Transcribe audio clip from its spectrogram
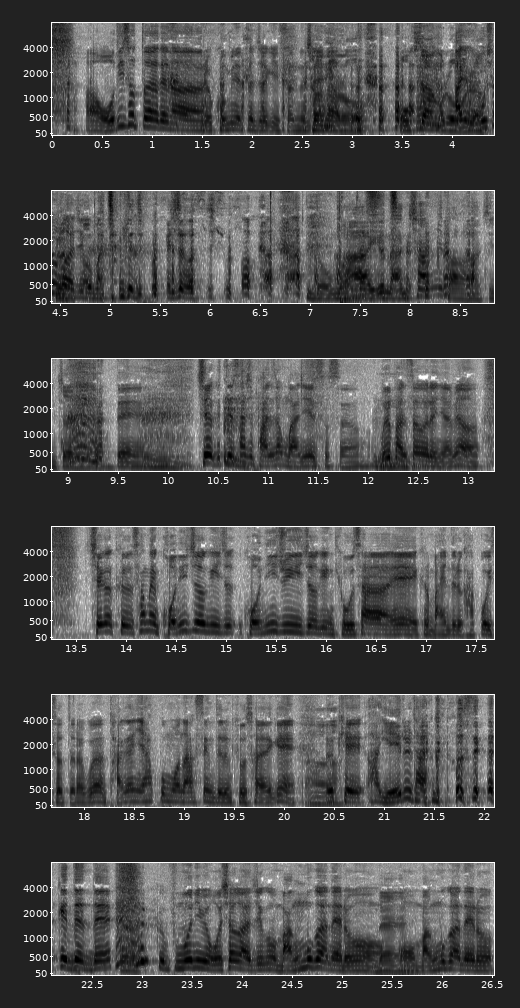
아, 어디서 떠야 되나를 고민했던 적이 있었는데. 전화로 옥상으로 아니 올라. 오셔가지고 맞짱 뜨자고 하셔가지고. 너무 아 이건 난처합니다. 아, 진짜로. 네. 음. 제가 그때 사실 반성 많이 했었어요. 왜 반성을 했냐면, 제가 그 상당히 권위적이, 권위주의적인 교사의 그런 마인드를 갖고 있었더라고요. 당연히 학부모나 학생들은 교사에게 아. 이렇게, 아, 예를 다할 거라고 생각했는데, 그 부모님이 오셔가지고 막무가내로, 네. 어, 막무가내로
